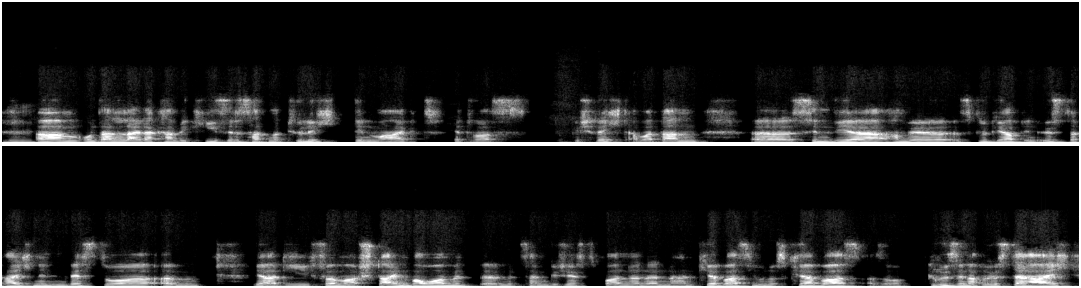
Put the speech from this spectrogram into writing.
Mhm. Ähm, und dann leider kam die Krise. Das hat natürlich den Markt etwas geschwächt, aber dann äh, sind wir, haben wir das Glück gehabt, in Österreich einen Investor, ähm, ja, die Firma Steinbauer mit, äh, mit seinem Geschäftspartner, den Herrn Kirbas, Yunus Kirbas, also Grüße nach Österreich.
